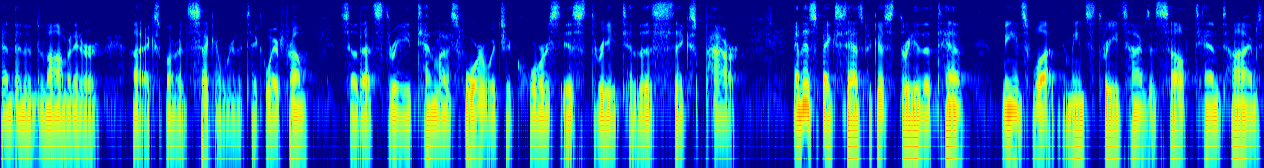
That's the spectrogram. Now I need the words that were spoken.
and then the denominator uh, exponent second we're going to take away from. So that's 3, 10 minus 4, which of course is 3 to the 6th power. And this makes sense because 3 to the 10th means what? It means 3 times itself 10 times.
